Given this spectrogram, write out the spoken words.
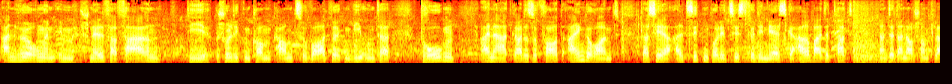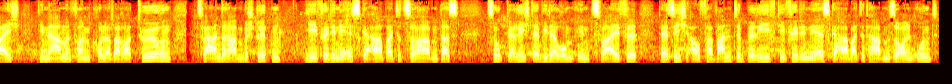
Anhörungen im Schnellverfahren. Die Beschuldigten kommen kaum zu Wort, wirken wie unter Drogen. Einer hat gerade sofort eingeräumt, dass er als Sittenpolizist für den NS gearbeitet hat, nannte dann auch schon gleich die Namen von Kollaborateuren. Zwei andere haben bestritten, je für den NS gearbeitet zu haben. Das zog der Richter wiederum in Zweifel, der sich auf Verwandte berief, die für den NS gearbeitet haben sollen und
